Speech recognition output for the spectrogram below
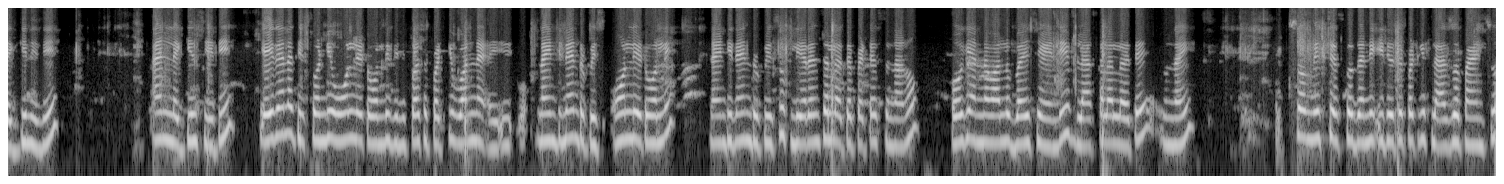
లెగ్గిన్ ఇది. అండ్ లెగ్గిన్స్ ఇది. ఏదైనా తీసుకోండి ఓన్లీ ఓన్లీ దీనికోసం ఇప్పటికి one ninety nine rupees. Only only ninety nine rupees క్లియరెన్స్లో అయితే పెట్టేస్తున్నాను. ఓకే అన్న వాళ్ళు బై చేయండి. బ్లాక్ కలర్లో అయితే ఉన్నాయి. సో మిస్ చేసుకోదండి. ఇది వచ్చేప్పటికి ప్లాజో ప్యాంట్స్.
